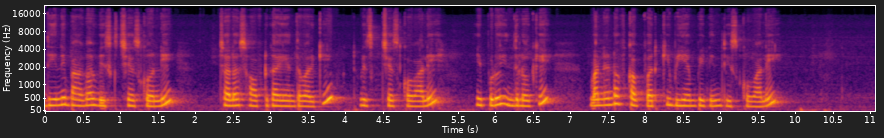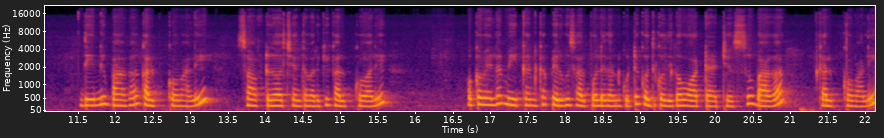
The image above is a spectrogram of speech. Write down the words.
దీన్ని బాగా విస్క్ చేసుకోండి. చాలా సాఫ్ట్గా అయ్యేంత వరకు విస్క్ చేసుకోవాలి. ఇప్పుడు ఇందులోకి వన్ అండ్ హాఫ్ కప్ వరకు బియ్యం పిండిని తీసుకోవాలి. దీన్ని బాగా కలుపుకోవాలి. సాఫ్ట్గా వచ్చేంత వరకు కలుపుకోవాలి. ఒకవేళ మీకు కనుక పెరుగు సరిపోలేదనుకుంటే కొద్ది కొద్దిగా వాటర్ యాడ్ చేస్తూ బాగా కలుపుకోవాలి.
